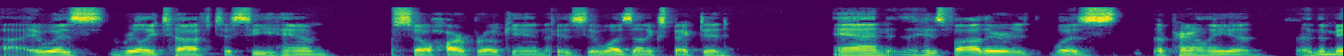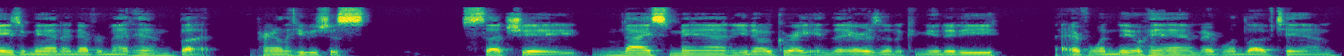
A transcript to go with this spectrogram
uh, it was really tough to see him so heartbroken because it was unexpected. And his father was apparently a, an amazing man. I never met him, but apparently he was just such a nice man, you know, great in the Arizona community. Everyone knew him, everyone loved him.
